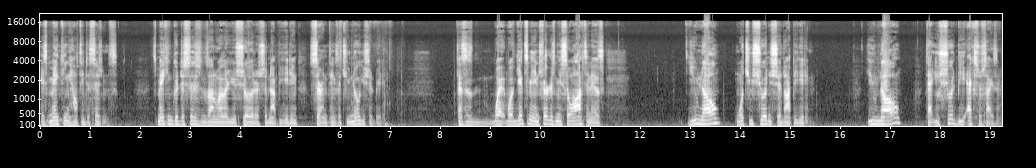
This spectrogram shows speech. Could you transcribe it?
is making healthy decisions. It's making good decisions on whether you should or should not be eating certain things that you know you should be eating. This is what what gets me and triggers me so often is you know what you should and should not be eating. You know that you should be exercising.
